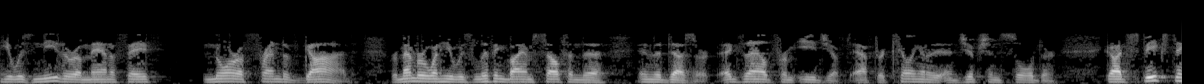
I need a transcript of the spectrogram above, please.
he was neither a man of faith nor a friend of God. Remember when he was living by himself in the, in the desert, exiled from Egypt after killing an Egyptian soldier. God speaks to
